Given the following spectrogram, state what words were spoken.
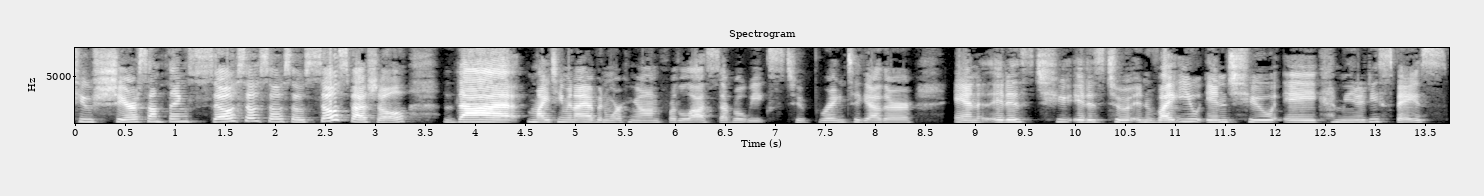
to share something so, so, so, so, so special that my team and I have been working on for the last several weeks to bring together. And it is to, it is to invite you into a community space,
